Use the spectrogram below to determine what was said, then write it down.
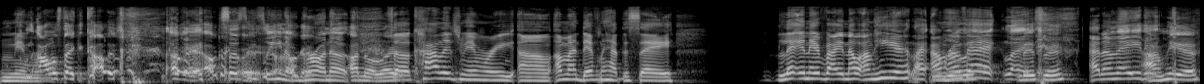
memory. I was thinking college. okay, okay. so since you know Okay. growing up, I know, right? So college memory, um, I'm gonna definitely have to say, letting everybody know I'm here, like I'm Really? back, like Listen. I done made it, I'm here.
